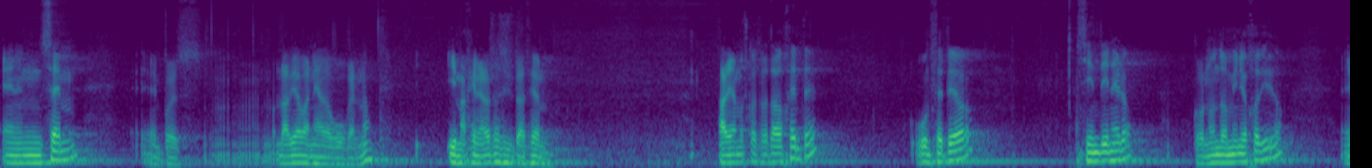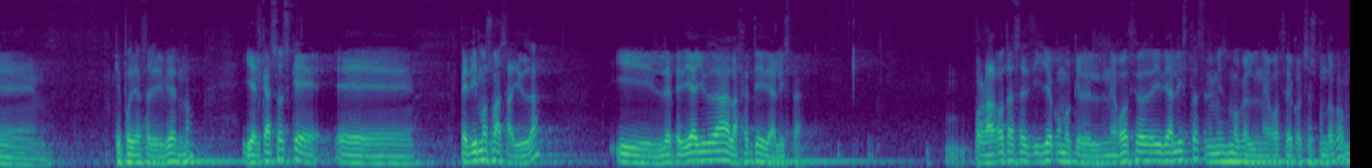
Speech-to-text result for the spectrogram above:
en SEM eh, pues lo había baneado Google, ¿no? Imaginaros esa situación. Habíamos contratado gente, un CTO, sin dinero, con un dominio jodido, eh, que podía salir bien, ¿no? Y el caso es que eh, pedimos más ayuda y le pedí ayuda a la gente idealista. Por algo tan sencillo como que el negocio de idealista es el mismo que el negocio de coches.com,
